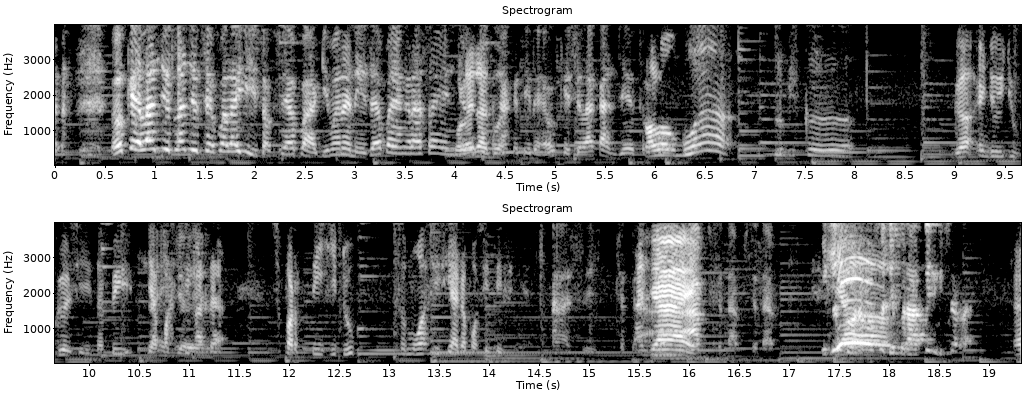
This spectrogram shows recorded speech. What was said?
Oke, lanjut lanjut siapa lagi? Sok siapa? Gimana nih? Siapa yang ngerasain? Boleh dah gua. Tidak. Oke, silakan Jetro. Kalau gua lebih ke gak enjoy juga sih, tapi ya pasti enjoy. ada seperti hidup semua sisi ada positifnya. Asik. Sedap. Anjay. Sedap, sedap. Itu suara usah diberatin bisa nggak?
